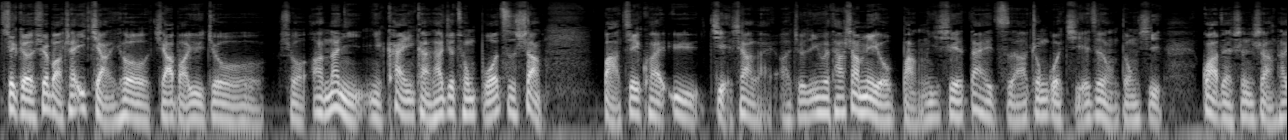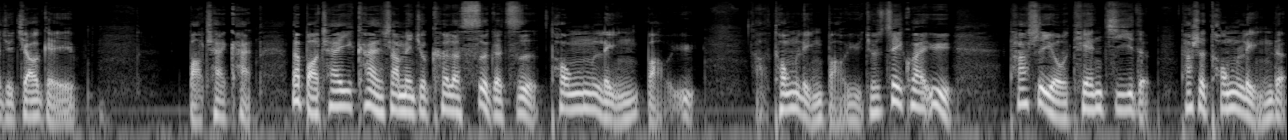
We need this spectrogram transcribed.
这个薛宝钗一讲以后，贾宝玉就说：“啊，那你你看一看。”他就从脖子上把这块玉解下来啊，就是因为它上面有绑一些带子啊、中国结这种东西挂在身上，他就交给宝钗看。那宝钗一看，上面就刻了四个字：“通灵宝玉。”啊，通灵宝玉就是这块玉。它是有天机的，它是通灵的，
